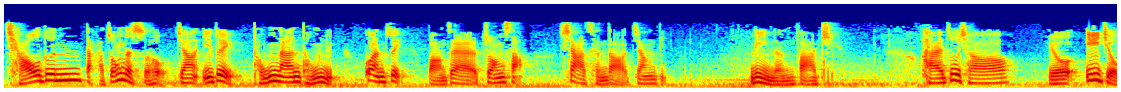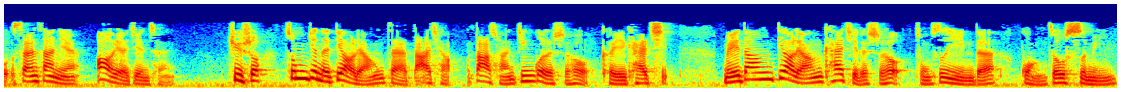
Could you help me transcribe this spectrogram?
桥墩打桩的时候，将一对童男童女灌醉，绑在桩上，下沉到江底，令人发指。海珠桥由一九三三年二月建成，据说中间的吊梁在大桥大船经过的时候可以开启。每当吊梁开启的时候，总是引得广州市民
